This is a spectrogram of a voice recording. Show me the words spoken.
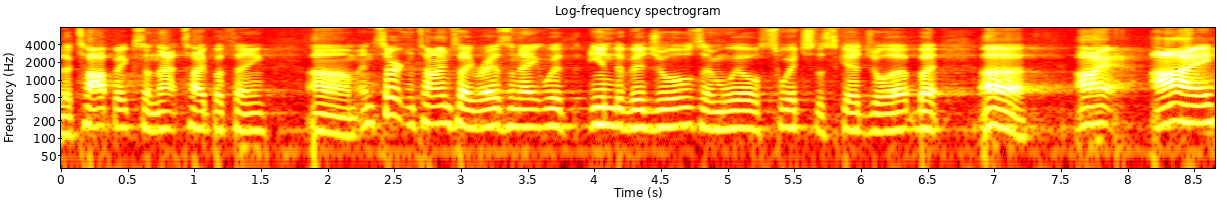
the topics and that type of thing. Um, and certain times they resonate with individuals, and we'll switch the schedule up. But uh, I, I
